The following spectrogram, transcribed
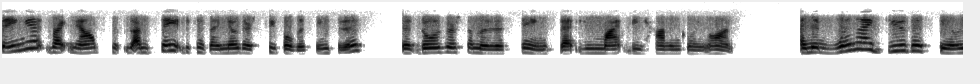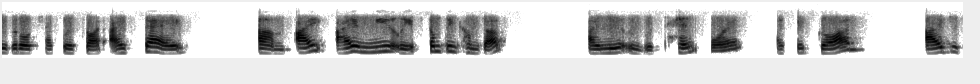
saying it right now. I'm saying it because I know there's people listening to this, that those are some of the things that you might be having going on. And then when I do this daily little checklist thought, I say, um, I, I immediately, if something comes up, I immediately repent for it. I say, God, I just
